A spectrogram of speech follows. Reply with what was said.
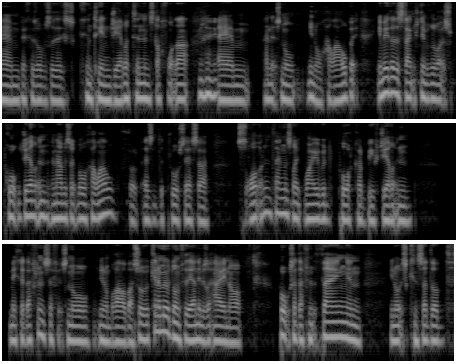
um, because obviously they contain gelatin and stuff like that. Um, and it's not you know halal. But he made a distinction. He was like, "It's pork gelatin," and I was like, "Well, halal for, isn't the process of slaughtering things. Like, why would pork or beef gelatin?" Make a difference if it's no, you know, blah blah blah. So we kind of moved on for the end. he was like, "I know, pork's a different thing, and you know, it's considered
